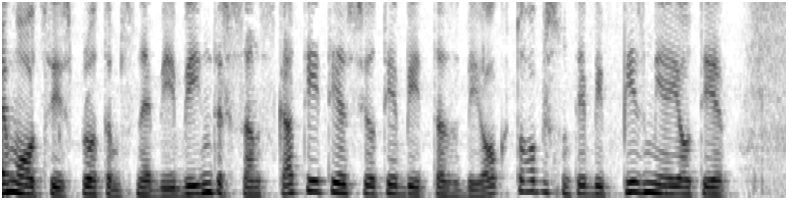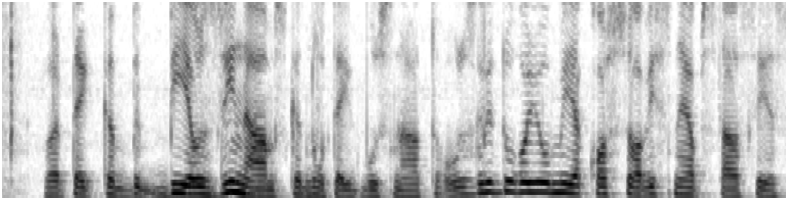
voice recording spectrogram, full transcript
emocijas, protams, nebija. Bija interesanti skatīties, jo bija, tas bija oktobris, un tie bija pirmie jau tie. Var teikt, ka bija jau zināms, ka noteikti būs NATO uzlidojumi, ja Kosovo viss neapstāsies.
